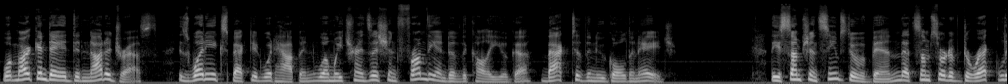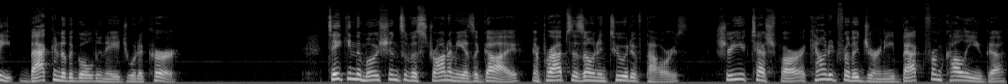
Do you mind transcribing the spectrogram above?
What Markandeya did not address is what he expected would happen when we transitioned from the end of the Kali Yuga back to the new Golden Age. The assumption seems to have been that some sort of direct leap back into the Golden Age would occur. Taking the motions of astronomy as a guide, and perhaps his own intuitive powers, Sri Yukteswar accounted for the journey back from Kali Yuga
